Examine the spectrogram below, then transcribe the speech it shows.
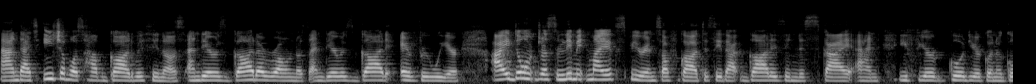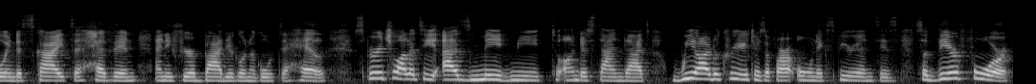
and that each of us have God within us, and there is God around us, and there is God everywhere. I don't just limit my experience of God to say that God is in the sky, and if you're good, you're going to go in the sky to heaven, and if you're bad, you're going to go to hell. Spirituality has made me to understand that we are the creators of our own experiences. So, therefore,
